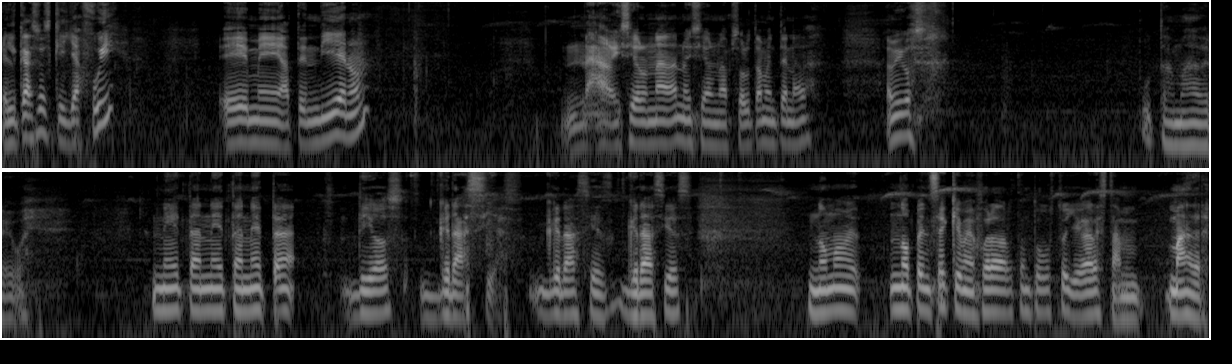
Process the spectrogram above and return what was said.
El caso es que ya fui, eh, me atendieron, no hicieron nada, no hicieron absolutamente nada. Amigos, puta madre, güey. Neta, neta, neta, Dios, gracias, gracias, gracias. No, mames, no pensé que me fuera a dar tanto gusto llegar a esta madre.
